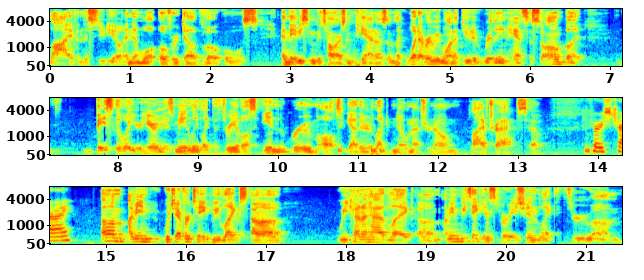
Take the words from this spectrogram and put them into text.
live in the studio and then we'll overdub vocals and maybe some guitars and pianos and like whatever we want to do to really enhance the song. But basically, what you're hearing is mainly like the three of us in the room all together, like no metronome live track. So, First try. Um, I mean, whichever take we like, uh, we kind of had like, um, I mean, we take inspiration like through um,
